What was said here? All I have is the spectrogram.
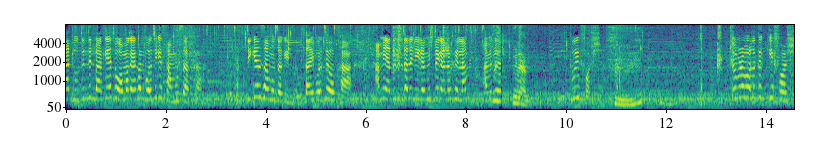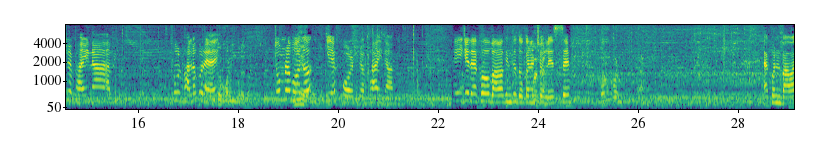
আর দু তিন দিন বাকি আছে ও আমাকে এখন বলছে কি সামোসা খা। চিকেন সামোসা কিন্তু তাই বলছে ও খা। আমি এতদিন তাহলে নিরামিষটা কেন খেলাম? আমি তো তুই তুই ফর্সা। তোমরা বলো তো কি ফর্সা ভাই না আমি ফোন ভালো করে তোমরা বলো কে ফর্সা? ভাই না আমি। এই যে দেখো বাবা কিন্তু দোকানে চলে এসছে। এখন বাবা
